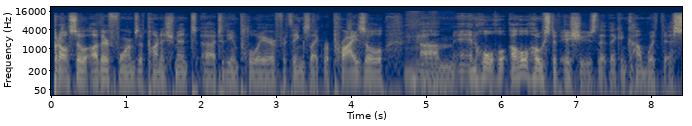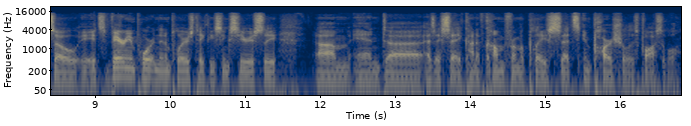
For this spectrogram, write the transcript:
but also other forms of punishment uh, to the employer for things like reprisal mm-hmm. um, and whole, a whole host of issues that, that can come with this. So it's very important that employers take these things seriously um, and uh, as I say, kind of come from a place that's impartial as possible.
